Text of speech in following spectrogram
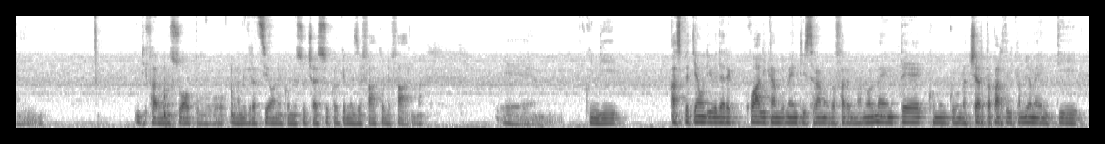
di, di fare uno swap o una migrazione come è successo qualche mese fa con le farm. E quindi aspettiamo di vedere quali cambiamenti saranno da fare manualmente, comunque una certa parte di cambiamenti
